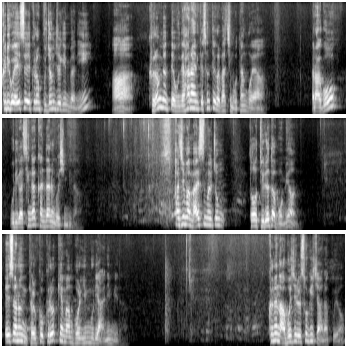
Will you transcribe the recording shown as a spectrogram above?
그리고 에서의 그런 부정적인 면이 아 그런 면 때문에 하나님께 선택을 받지 못한 거야 라고 우리가 생각한다는 것입니다. 하지만 말씀을 좀 더 들여다보면 에서는 결코 그렇게만 볼 인물이 아닙니다. 그는 아버지를 속이지 않았고요.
